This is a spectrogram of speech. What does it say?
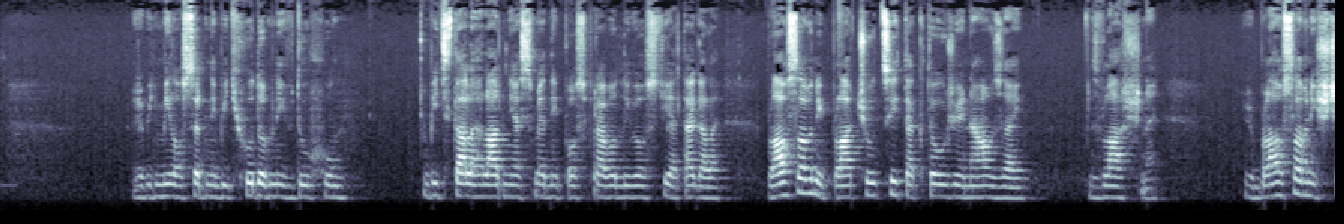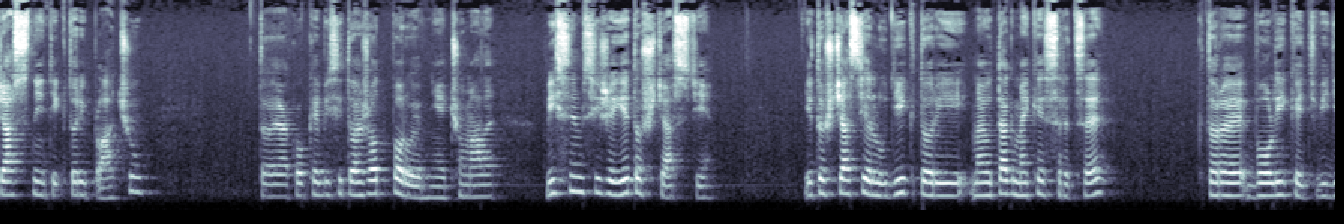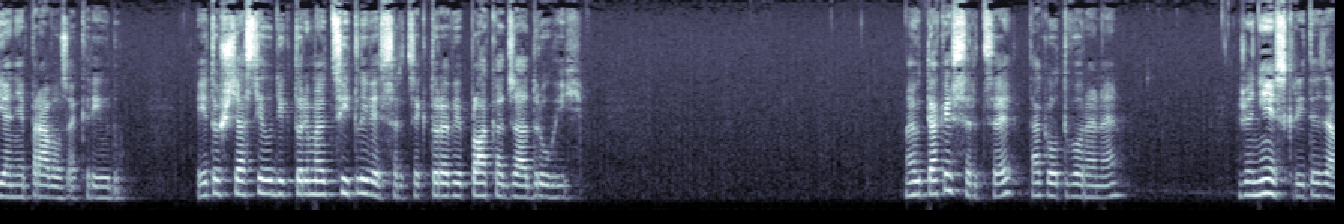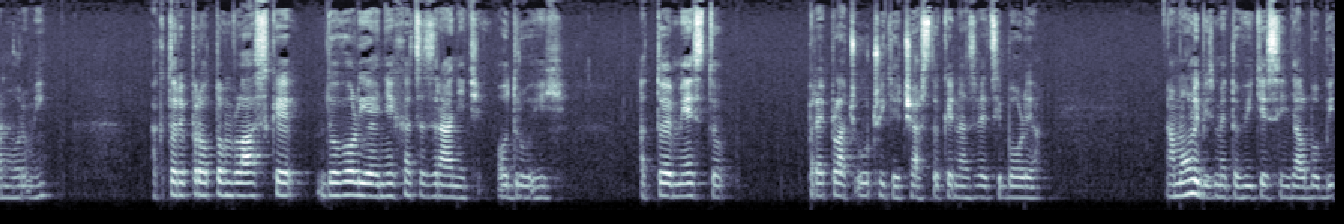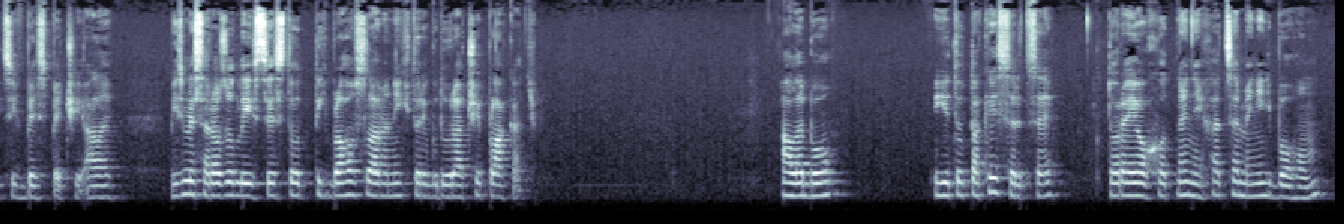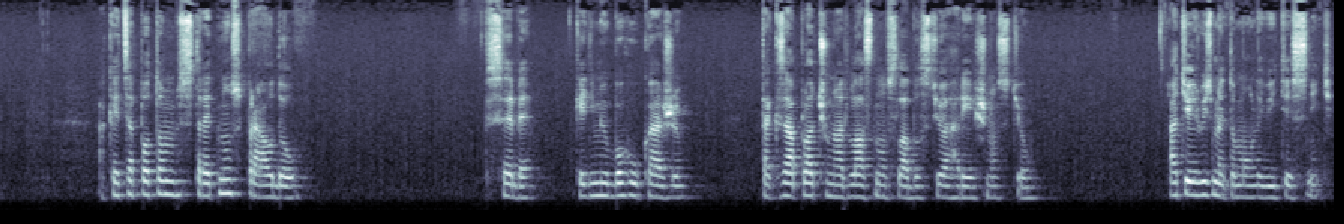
Že byť milosrdný, byť chudobný v duchu, byť stále hladný a smedný po spravodlivosti a tak, ale blahoslavení plačúci, tak to už je naozaj zvláštne. Že blahoslavení šťastní, tí, ktorí plačú, to je ako keby si to až odporuje v niečom, ale myslím si, že je to šťastie. Je to šťastie ľudí, ktorí majú tak meké srdce, ktoré boli, keď vidia nepravosť a krivdu. Je to šťastie ľudí, ktorí majú citlivé srdce, ktoré vie plakať za druhých. Majú také srdce, tak otvorené, že nie je skryté za múrmi a ktoré protom v láske dovolí aj nechať sa zraniť od druhých. A to je miesto preplač určite často, keď nás veci bolia. A mohli by sme to vytesniť alebo byť si v bezpečí, ale my sme sa rozhodli ísť cestou tých blahoslavených, ktorí budú radšej plakať. Alebo je to také srdce, ktoré je ochotné nechať sa meniť Bohom a keď sa potom stretnú s pravdou v sebe, keď im ju Boh ukáže, tak zaplačú nad vlastnou slabosťou a hriešnosťou. A tiež by sme to mohli vytesniť.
